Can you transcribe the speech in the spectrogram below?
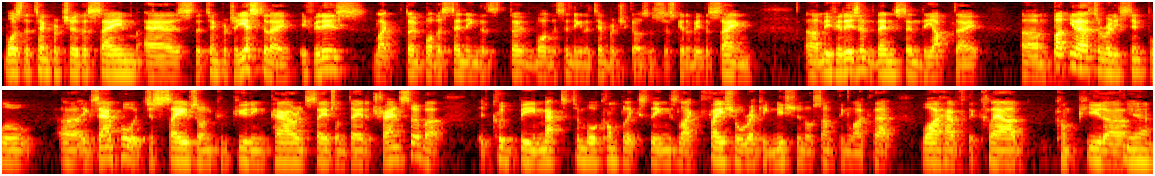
Was the temperature the same as the temperature yesterday? If it is, like, don't bother sending this. Don't bother sending the temperature because it's just going to be the same. Um, if it isn't, then send the update. Um, but you know, that's a really simple uh, example. It just saves on computing power and saves on data transfer, but it could be mapped to more complex things like facial recognition or something like that. Why have the cloud computer Yeah.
